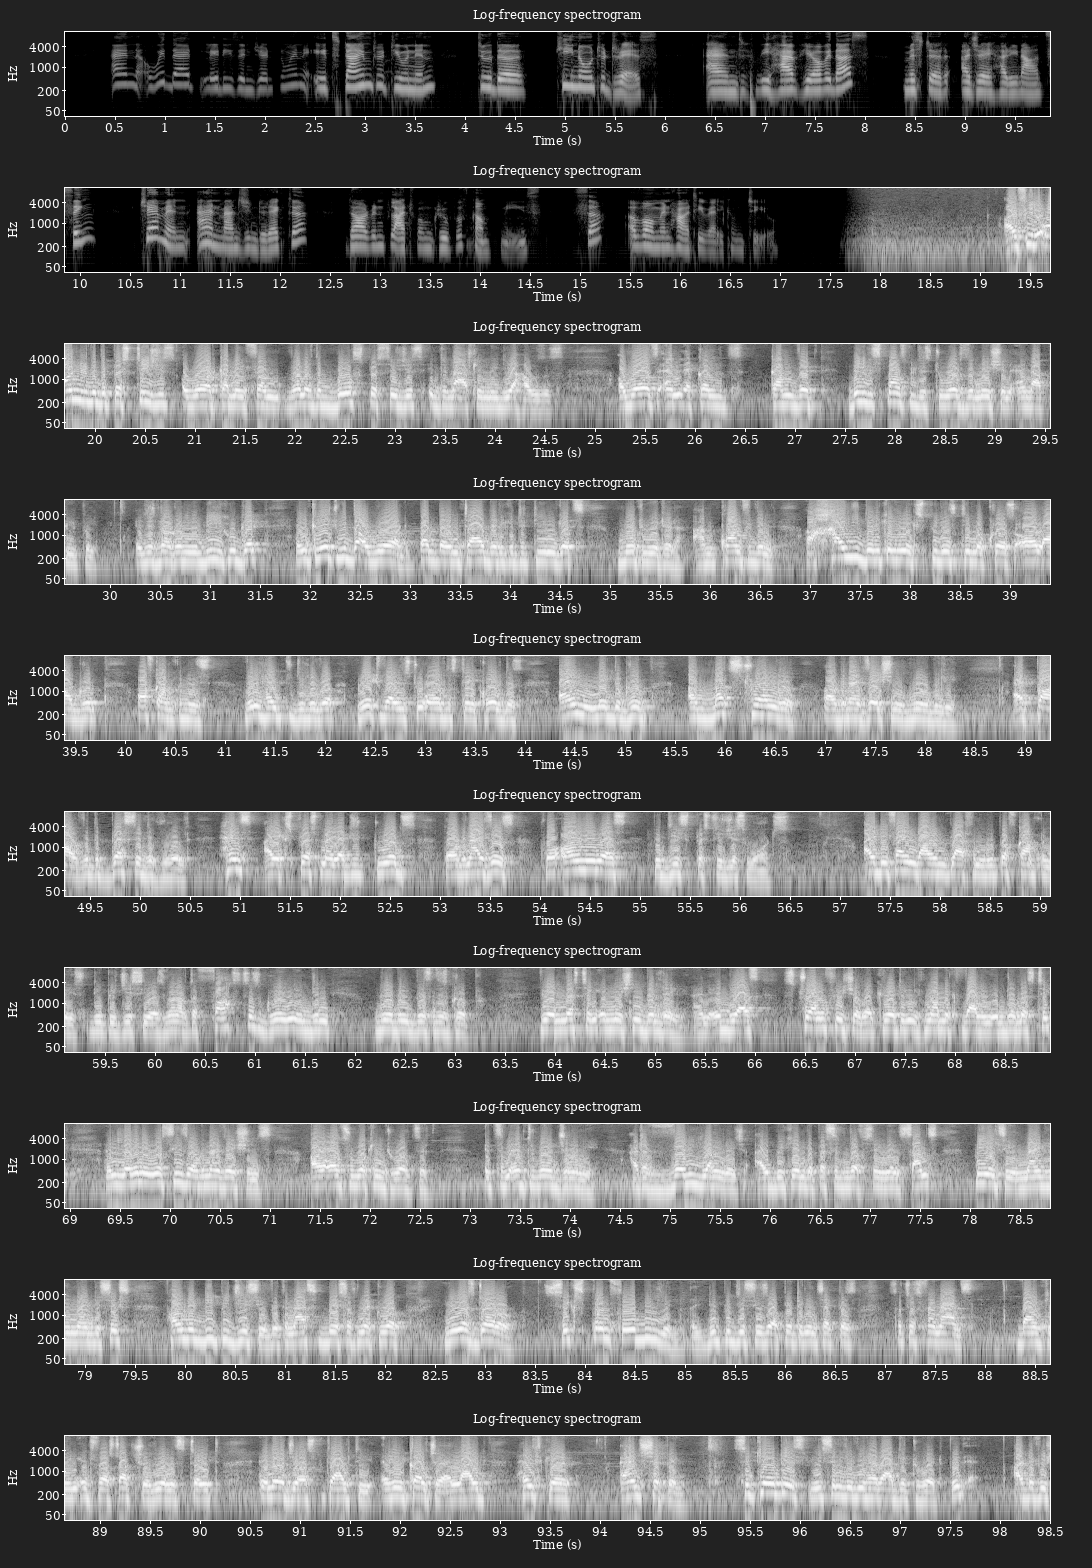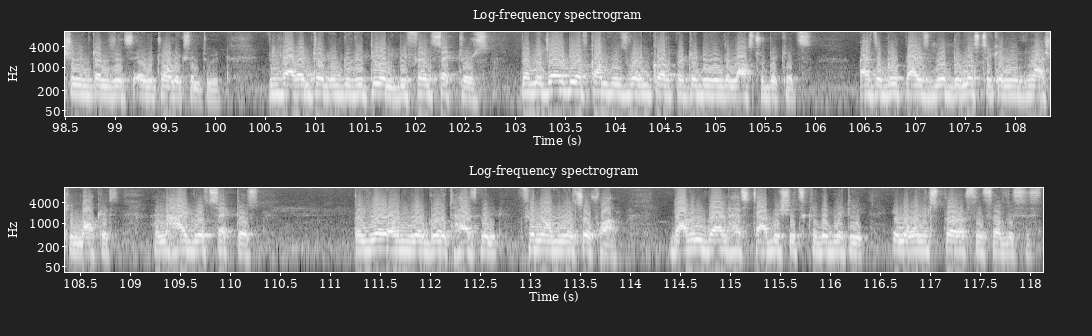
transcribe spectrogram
And with that, ladies and gentlemen, it's time to tune in to the keynote address. And we have here with us Mr. Ajay Harinath Singh, Chairman and Managing Director, Darwin Platform Group of Companies. Sir, a warm and hearty welcome to you. I feel honored with the prestigious award coming from one of the most prestigious international media houses. Awards and accolades come with big responsibilities towards the nation and our people. It is not only me who get encouraged with the award, but the entire dedicated team gets motivated. I'm confident a highly dedicated and experienced team across all our group of companies will help to deliver great values to all the stakeholders and make the group a much stronger organization globally at par with the best in the world. Hence, I express my gratitude towards the organizers for honoring us with these prestigious awards. I define Darwin Platform Group of Companies, DPGC, as one of the fastest growing Indian global business group. We are investing in nation building and India's strong future by creating economic value in domestic and 11 overseas organizations are also working towards it. It's an entrepreneurial journey. At a very young age, I became the president of Singh & Sons PLC in 1996, founded DPGC with an asset base of net worth US dollar 6.4 billion. The DPGC is operating in sectors such as finance, banking, infrastructure, real estate, energy, hospitality, agriculture, allied, healthcare and shipping. Securities recently we have added to it with artificial intelligence electronics into it. We have entered into retail, defense sectors. The majority of companies were incorporated during the last two decades as the group eyes both domestic and international markets and high growth sectors. The year-on-year growth has been phenomenal so far. Darwin brand has established its credibility in all its products and services.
